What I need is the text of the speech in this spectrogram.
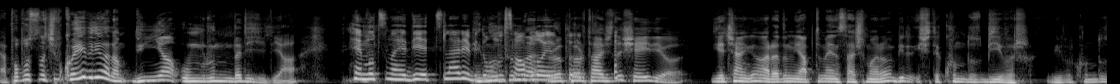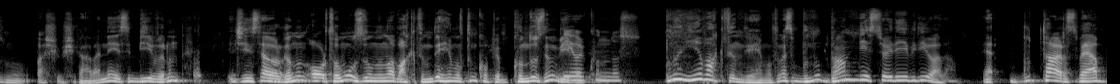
Ya poposunu açıp koyabiliyor adam. Dünya umrunda değil ya. Hamilton'a hediye ettiler ya bir de onu tablo yapıp. röportajda şey diyor. Geçen gün aradım yaptım en saçma arama bir işte kunduz beaver. Beaver kunduz mu? Başka bir şey galiba. Neyse beaver'ın cinsel organının ortalama uzunluğuna baktım diye Hamilton kopya. Kunduz değil mi beaver? Beaver Kunduz. Buna niye baktın diyor Hamilton. Mesela bunu dan diye söyleyebiliyor adam. Ya bu tarz veya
